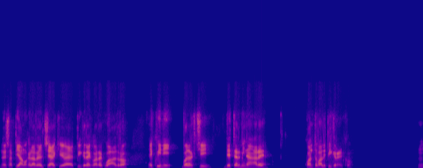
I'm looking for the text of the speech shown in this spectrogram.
noi sappiamo che l'area del cerchio è π greco r quadro, e quindi volerci determinare quanto vale π greco. Mm?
